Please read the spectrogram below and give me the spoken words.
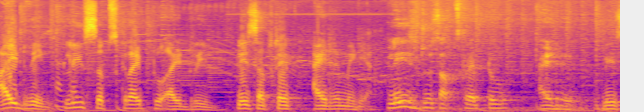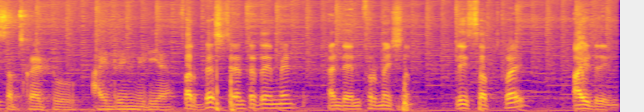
I dream please subscribe to I dream please subscribe I dream media. Please do subscribe to I dream please subscribe to I dream media. For best entertainment and information please subscribe I dream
